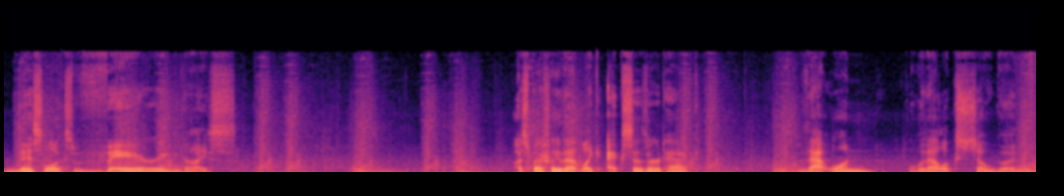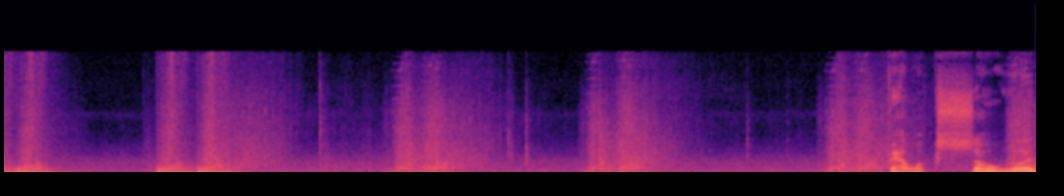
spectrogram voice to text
This looks very nice. Especially that like X scissor attack. That one, oh that looks so good. That looks so good.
